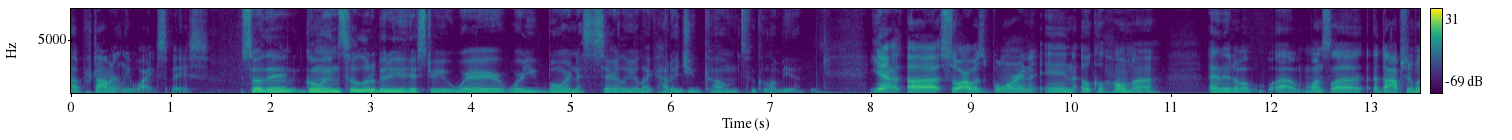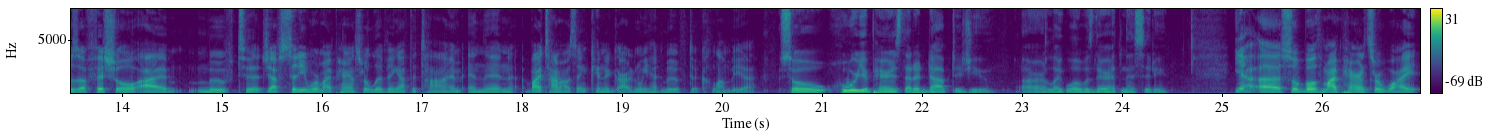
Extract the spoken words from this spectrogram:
a predominantly white space. So then, going into a little bit of your history, where were you born necessarily, or like how did you come to Columbia? Yeah, uh, so I was born in Oklahoma, and then uh, once uh, adoption was official, I moved to Jeff City, where my parents were living at the time, and then by the time I was in kindergarten, we had moved to Columbia. So, who were your parents that adopted you, or like what was their ethnicity? Yeah, uh, so both my parents are white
